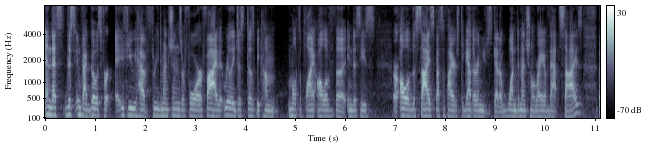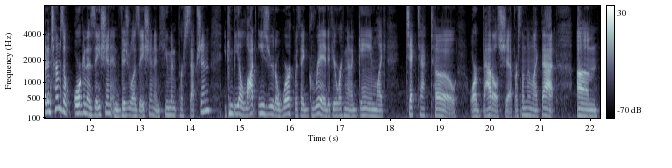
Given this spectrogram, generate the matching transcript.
and that's, this, in fact, goes for if you have three dimensions or four or five, it really just does become multiply all of the indices or all of the size specifiers together and you just get a one-dimensional array of that size. But in terms of organization and visualization and human perception, it can be a lot easier to work with a grid if you're working on a game like Tic-Tac-Toe or Battleship or something like that. Um,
